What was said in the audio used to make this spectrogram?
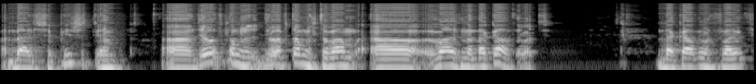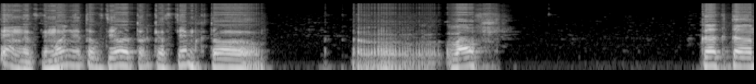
дальше пишете. А, дело, в том, дело в том, что вам а, важно доказывать, доказывать свою ценность, и можно это сделать только с тем, кто э, вас как-то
